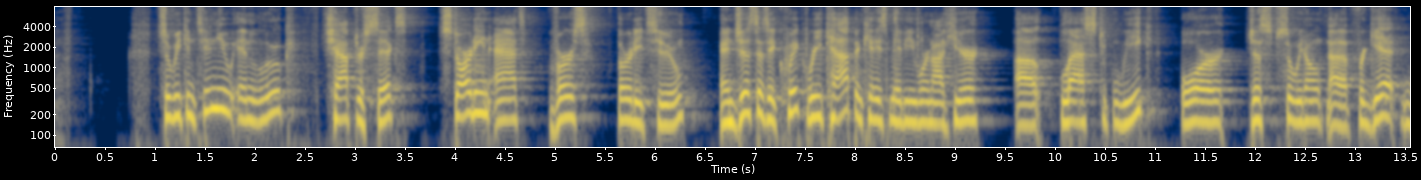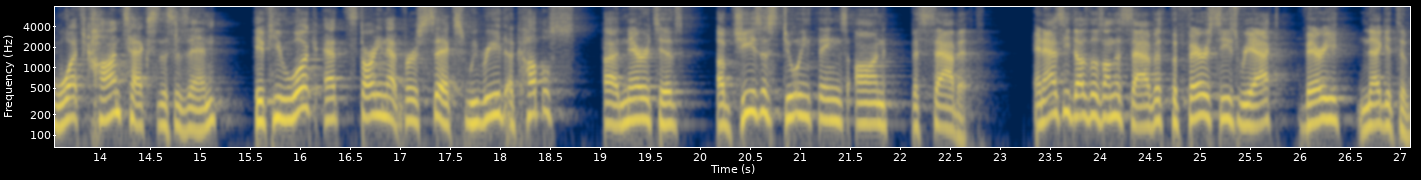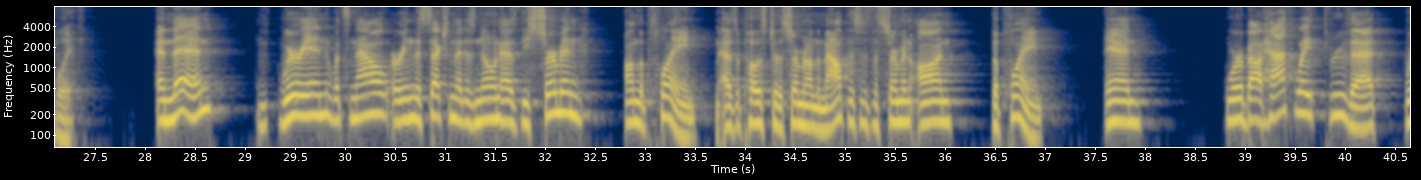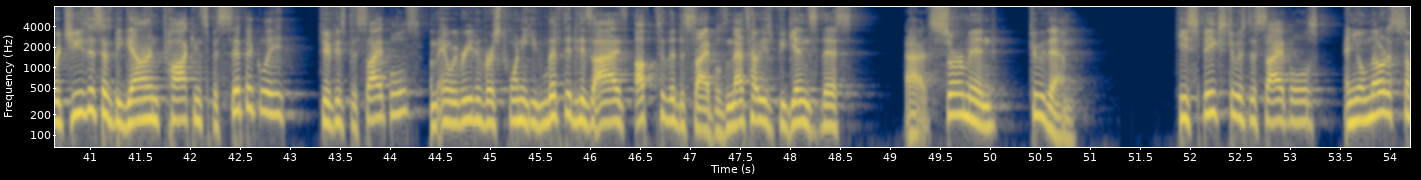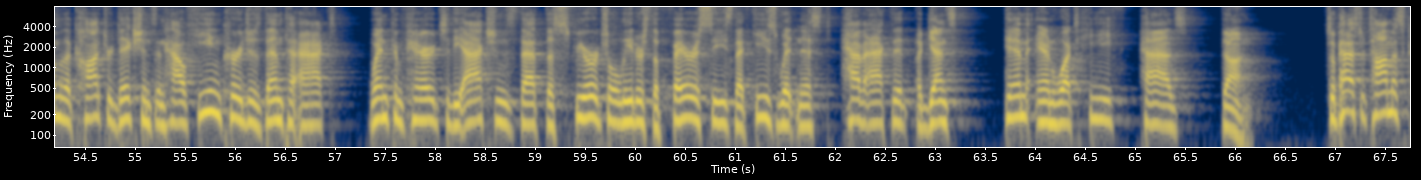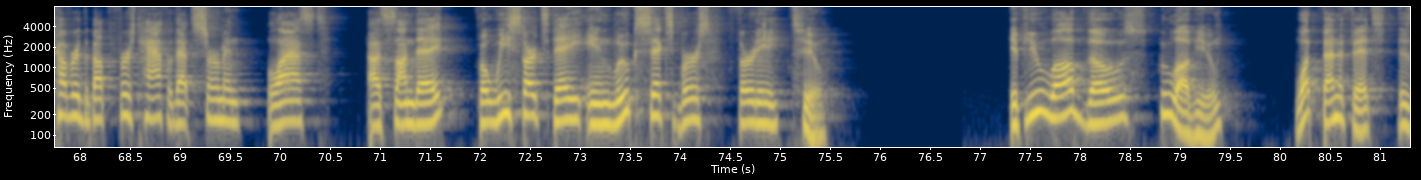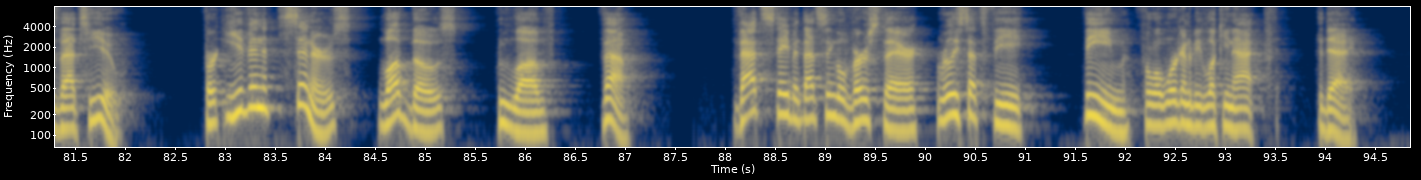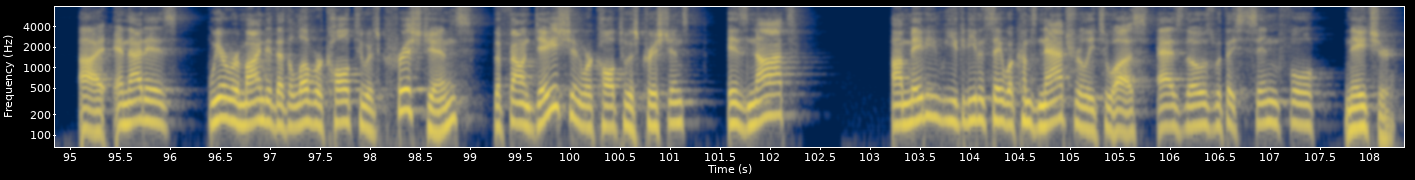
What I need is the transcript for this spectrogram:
So we continue in Luke chapter 6, starting at verse 32. And just as a quick recap, in case maybe we're not here uh, last week, or just so we don't uh, forget what context this is in, if you look at starting at verse 6, we read a couple uh, narratives of Jesus doing things on the Sabbath. And as he does those on the Sabbath, the Pharisees react very negatively. And then we're in what's now, or in the section that is known as the Sermon on the Plain, as opposed to the Sermon on the Mount. This is the Sermon on the Plain. And we're about halfway through that, where Jesus has begun talking specifically to his disciples. And we read in verse 20, he lifted his eyes up to the disciples. And that's how he begins this uh, sermon to them. He speaks to his disciples, and you'll notice some of the contradictions in how he encourages them to act when compared to the actions that the spiritual leaders, the Pharisees that he's witnessed, have acted against him and what he has done. So, Pastor Thomas covered about the first half of that sermon last uh, Sunday, but we start today in Luke 6, verse 32. If you love those who love you, what benefit is that to you? For even sinners love those who love them. That statement, that single verse there, really sets the theme for what we're going to be looking at today. Uh, and that is, we are reminded that the love we're called to as Christians, the foundation we're called to as Christians, is not um, maybe you could even say what comes naturally to us as those with a sinful nature.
